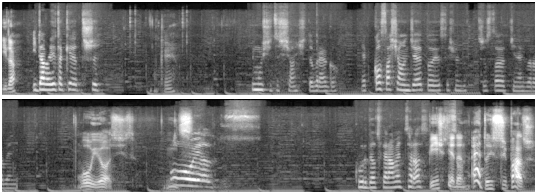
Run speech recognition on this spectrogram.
Ile? I dawaj takie trzy. Okej. I musi coś siąść dobrego. Jak kosa siądzie, to jesteśmy do 300 odcinek zarobieni. Oj, oj. Nic. Jezus. Kurde, otwieramy teraz. 51. E, to jest, patrz,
